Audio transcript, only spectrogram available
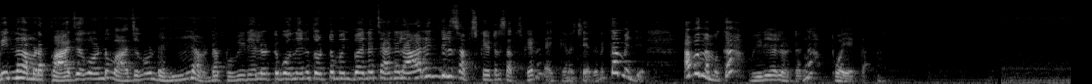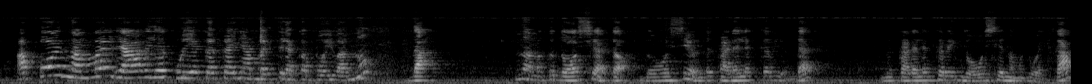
പിന്നെ നമ്മുടെ പാചകമുണ്ട് വാചകമുണ്ട് എല്ലാം ഉണ്ട്. അപ്പൊ വീഡിയോയിലോട്ട് പോകുന്നതിന് തൊട്ട് മുൻപ് തന്നെ ചാനൽ ആരെങ്കിലും സബ്സ്ക്രൈബർ സബ്സ്ക്രൈബ് ലൈക്ക് ചെയ്യണം ഷെയർ ചെയ്യണം കമന്റ് ചെയ്യണം അപ്പൊ നമുക്ക് പോയേക്കാം. അപ്പോൾ നമ്മൾ രാവിലെ കുളിയൊക്കെ കഴിഞ്ഞ് അമ്പലത്തിലൊക്കെ പോയി വന്നു. ദാ നമുക്ക് ദോശ കേട്ടോ. ദോശയുണ്ട് കടലക്കറി ഉണ്ട് ഇന്ന് കടലക്കറിയും ദോശയും നമുക്ക് വെക്കാം.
